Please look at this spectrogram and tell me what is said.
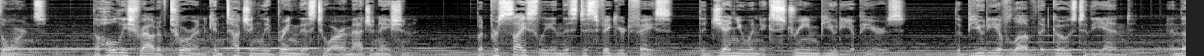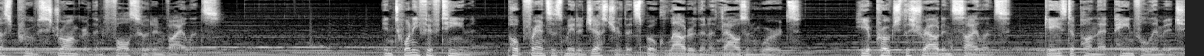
thorns. The holy shroud of Turin can touchingly bring this to our imagination. But precisely in this disfigured face, the genuine extreme beauty appears the beauty of love that goes to the end, and thus proves stronger than falsehood and violence. In 2015, Pope Francis made a gesture that spoke louder than a thousand words. He approached the shroud in silence, gazed upon that painful image,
